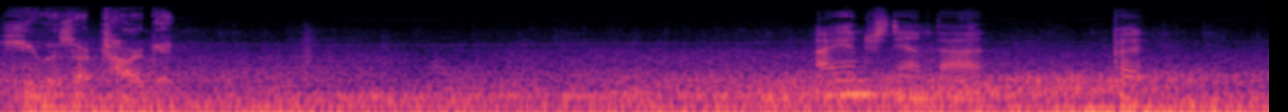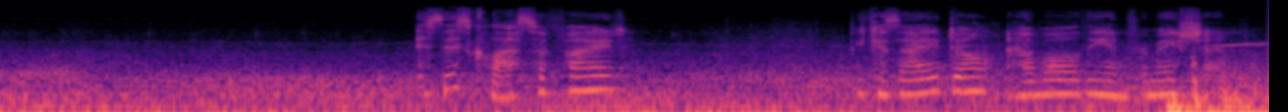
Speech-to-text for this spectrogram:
She was our target. I understand that, but. Is this classified? Because I don't have all the information.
